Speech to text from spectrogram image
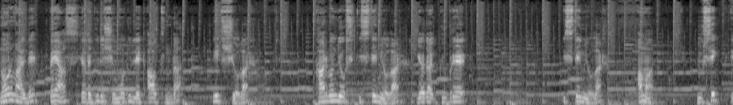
Normalde beyaz ya da gün ışığı modül led altında yetişiyorlar. Karbondioksit istemiyorlar ya da gübre istemiyorlar. Ama yüksek e,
